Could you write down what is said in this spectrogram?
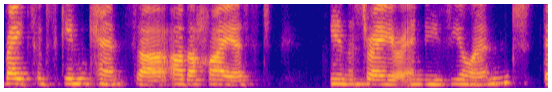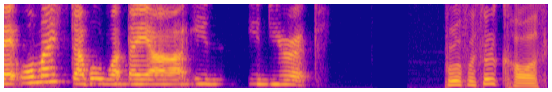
rates of skin cancer are the highest in Australia and New Zealand, they're almost double what they are in, in Europe. پروفسور کاست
